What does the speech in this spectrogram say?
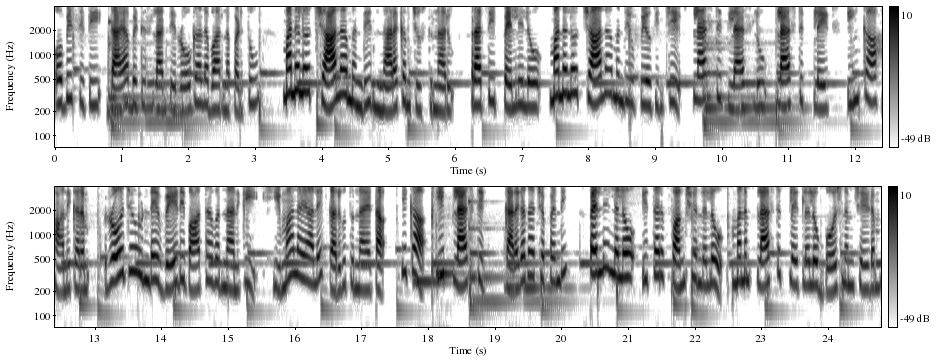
ఒబిసిటీ డయాబెటిస్ లాంటి రోగాల బారిన పడుతూ మనలో చాలా మంది నరకం చూస్తున్నారు. ప్రతి పెళ్ళిలో మనలో చాలా మంది ఉపయోగించే ప్లాస్టిక్ గ్లాసులు ప్లాస్టిక్ ప్లేట్స్ ఇంకా హానికరం. రోజు ఉండే వేడి వాతావరణానికి హిమాలయాలే కరుగుతున్నాయట. ఇక ఈ ప్లాస్టిక్ కరగదా చెప్పండి? పెళ్ళిళ్ళలో ఇతర ఫంక్షన్లలో మనం ప్లాస్టిక్ ప్లేట్లలో భోజనం చేయడం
